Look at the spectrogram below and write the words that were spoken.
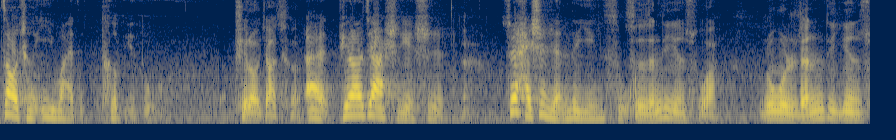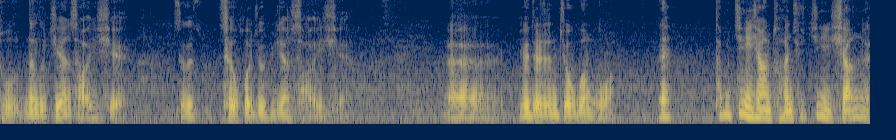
造成意外的特别多。疲劳驾车，哎，疲劳驾驶也是，所以还是人的因素啊。是人的因素啊，如果人的因素能够减少一些，这个车祸就比较少一些。呃，有的人就问我，哎，他们进香团去进香哎，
